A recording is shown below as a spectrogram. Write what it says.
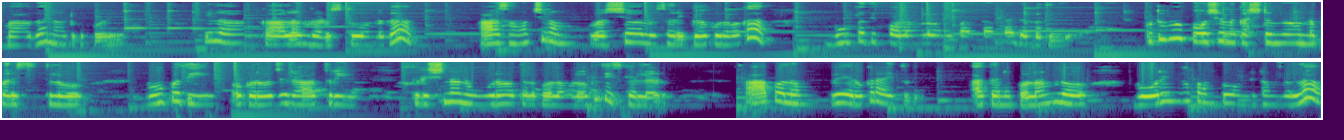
బాగా నాటుకుపోయాయి. ఇలా కాలం గడుస్తూ ఉండగా ఆ సంవత్సరం వర్షాలు సరిగ్గా కురవక భూపతి పొలంలోని పంటంతా దెబ్బతింది. కుటుంబ పోషణ కష్టంగా ఉన్న పరిస్థితిలో భూపతి ఒకరోజు రాత్రి కృష్ణను ఊరవతల పొలంలోకి తీసుకెళ్ళాడు ఆ పొలం వేరొక రైతుది. అతని పొలంలో బోరింగ్ పంపు ఉండటం వల్ల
